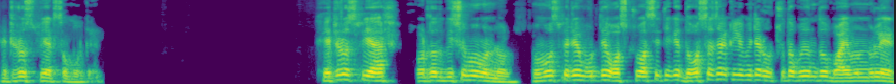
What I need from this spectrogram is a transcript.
হেটেরোস্ফিয়ার সম্পর্কে। হেটেরোস্ফিয়ার, অর্থাৎ বিষমমণ্ডল, হোমোস্ফিয়ারের মধ্যে অষ্টআশি থেকে দশ হাজার কিলোমিটার উচ্চতা পর্যন্ত বায়ুমণ্ডলের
